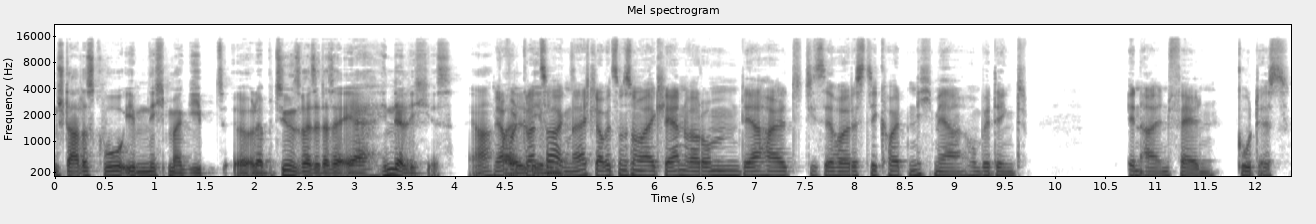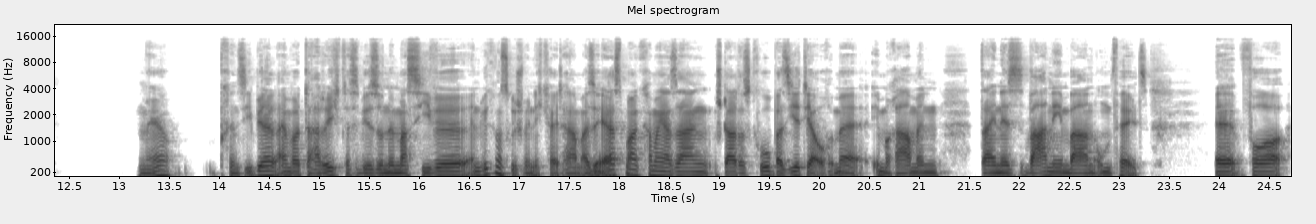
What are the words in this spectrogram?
einen Status quo eben nicht mehr gibt äh, oder beziehungsweise, dass er eher hinderlich ist. Ja, ja wollte gerade sagen, ne? ich glaube, jetzt müssen wir mal erklären, warum der halt diese Heuristik heute nicht mehr unbedingt in allen Fällen gut ist. Naja, prinzipiell einfach dadurch, dass wir so eine massive Entwicklungsgeschwindigkeit haben. Also mhm. erstmal kann man ja sagen, Status quo basiert ja auch immer im Rahmen deines wahrnehmbaren Umfelds. Äh, vor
